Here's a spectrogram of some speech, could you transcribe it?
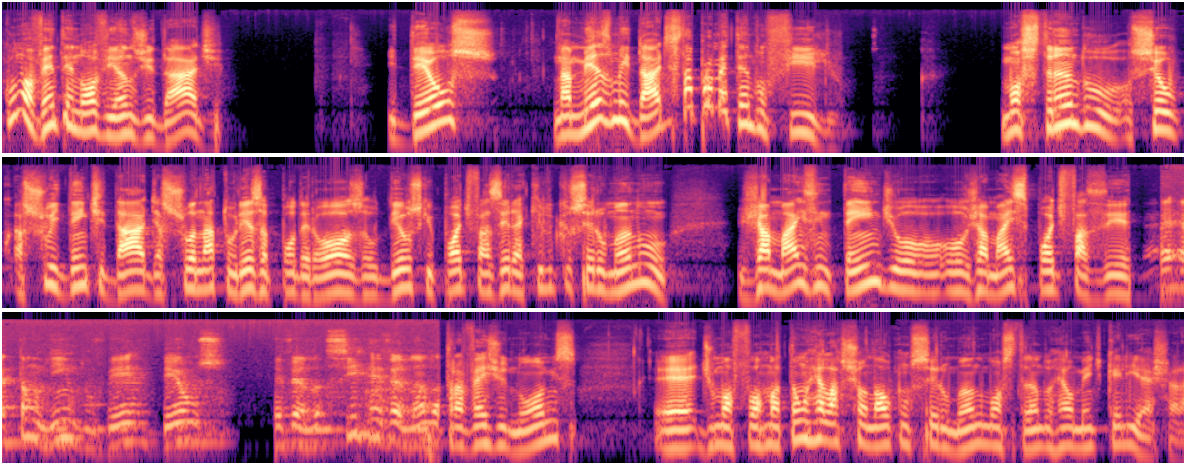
com 99 anos de idade. E Deus, na mesma idade, está prometendo um filho, mostrando o seu, a sua identidade, a sua natureza poderosa, o Deus que pode fazer aquilo que o ser humano jamais entende ou, ou jamais pode fazer. É, é, tão lindo ver Deus revela, se revelando através de nomes. É, de uma forma tão relacional com o ser humano, mostrando realmente quem ele é, Xará.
